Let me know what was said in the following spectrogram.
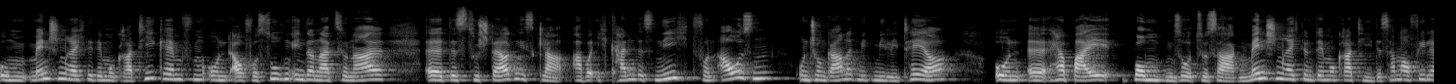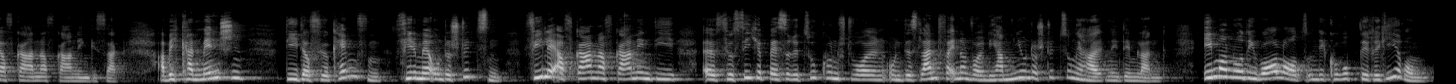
um Menschenrechte, Demokratie kämpfen und auch versuchen, international äh, das zu stärken, ist klar. Aber ich kann das nicht von außen und schon gar nicht mit Militär und äh, herbeibomben sozusagen. Menschenrechte und Demokratie, das haben auch viele Afghanen, Afghaninnen gesagt. Aber ich kann Menschen die dafür kämpfen, viel mehr unterstützen. Viele Afghanen, Afghaninnen, die äh, für sich eine bessere Zukunft wollen und das Land verändern wollen, die haben nie Unterstützung erhalten in dem Land. Immer nur die Warlords und die korrupte Regierung.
